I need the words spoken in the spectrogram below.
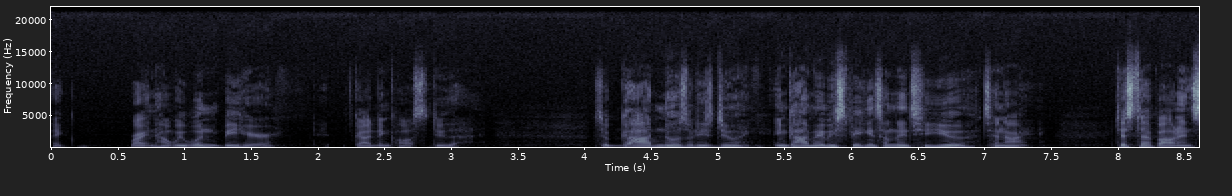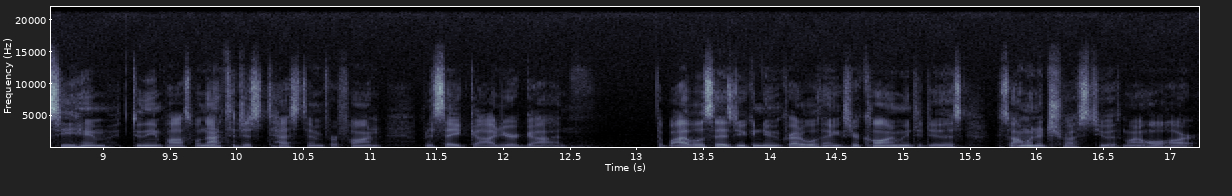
Like right now, we wouldn't be here if God didn't call us to do that. So God knows what He's doing. And God may be speaking something to you tonight to step out and see Him do the impossible. Not to just test Him for fun, but to say, God, you're God. The Bible says you can do incredible things. You're calling me to do this, so I'm going to trust you with my whole heart.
